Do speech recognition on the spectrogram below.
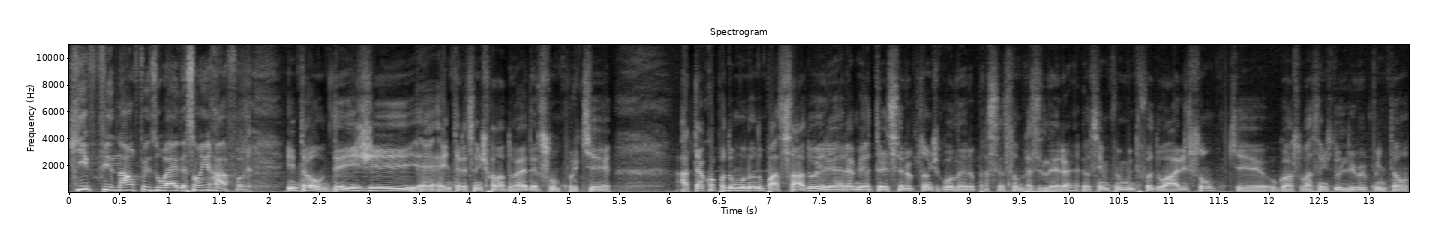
Que final fez o Ederson, hein, Rafa? Então, desde. É, é interessante falar do Ederson, porque até a Copa do Mundo ano passado ele era a minha terceira opção de goleiro para a seleção brasileira. Eu sempre fui muito fã do Alisson, porque eu gosto bastante do Liverpool, então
